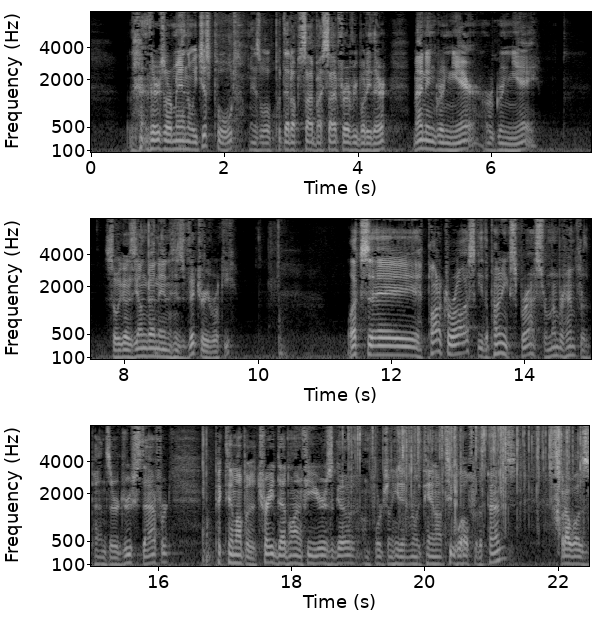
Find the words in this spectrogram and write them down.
there's our man that we just pulled. May as well put that up side by side for everybody there. Magnan Grenier, or Grenier. So he got his young gun and his victory rookie. Alexei Ponikarovsky, the Pony Express. Remember him for the pens there. Drew Stafford. Picked him up at a trade deadline a few years ago. Unfortunately, he didn't really pan out too well for the Pens. But I was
